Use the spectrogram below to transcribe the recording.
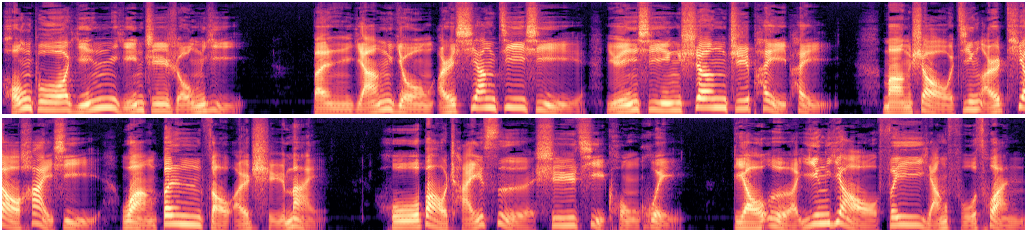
洪波隐隐之容易。本阳涌而相激兮，云星生之佩佩；猛兽惊而跳骇兮，望奔走而驰迈。虎豹豺驷，失气恐秽；雕鳄鹰鹞，飞扬浮窜。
